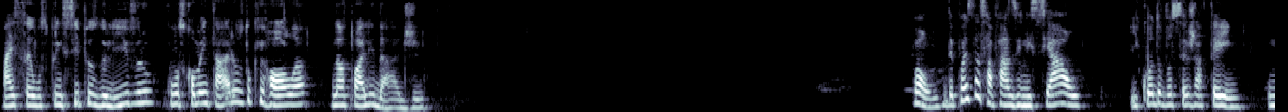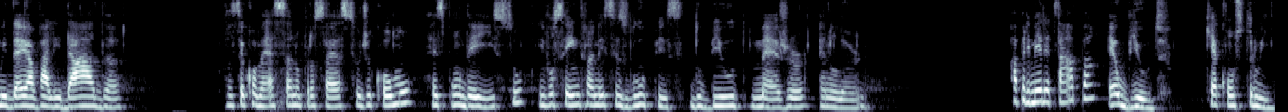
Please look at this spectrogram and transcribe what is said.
mas são os princípios do livro com os comentários do que rola na atualidade. Bom, depois dessa fase inicial, e quando você já tem uma ideia validada você começa no processo de como responder isso e você entra nesses loops do build, measure and learn. A primeira etapa é o build, que é construir.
